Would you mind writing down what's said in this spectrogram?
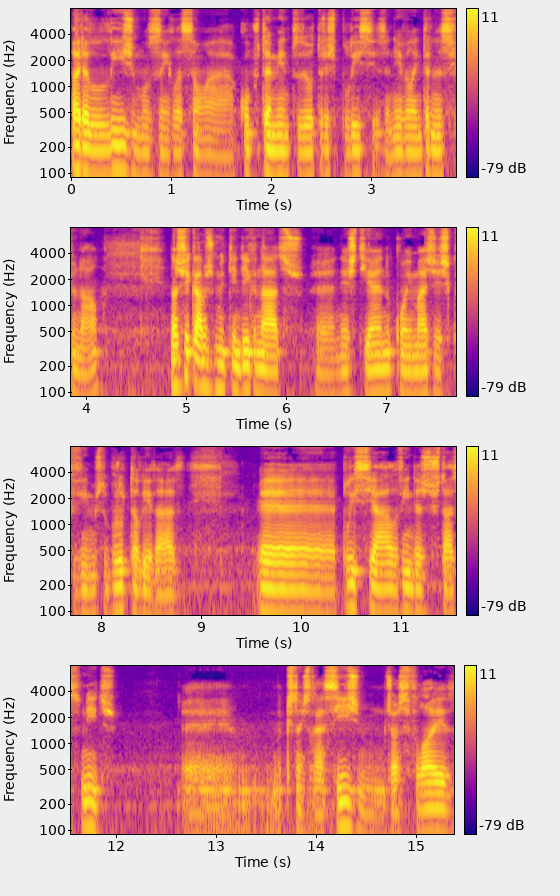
paralelismos em relação ao comportamento de outras polícias a nível internacional. Nós ficámos muito indignados neste ano com imagens que vimos de brutalidade policial vindas dos Estados Unidos. questões de racismo, George Floyd,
